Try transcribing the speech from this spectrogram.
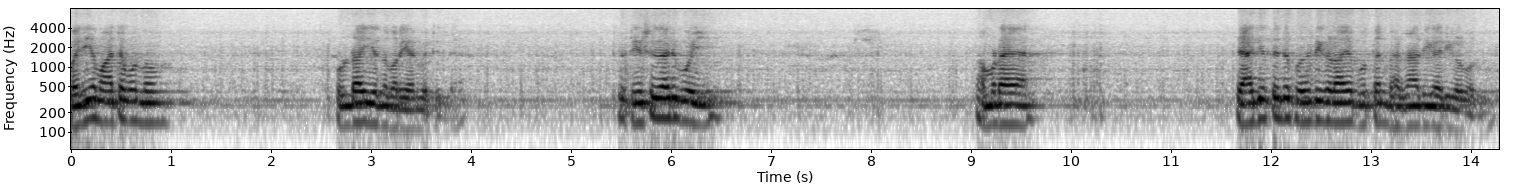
വലിയ മാറ്റമൊന്നും ഉണ്ടായി എന്ന് പറയാൻ പറ്റില്ല. ബ്രിട്ടീഷുകാർ പോയി. നമ്മുടെ രാജ്യത്തിന്റെ പ്രതിനിധികളായ പുത്തൻ ഭരണാധികാരികൾ വന്നു.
